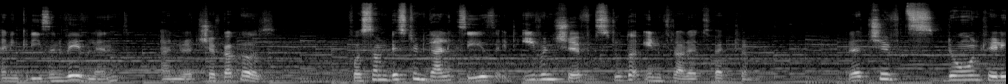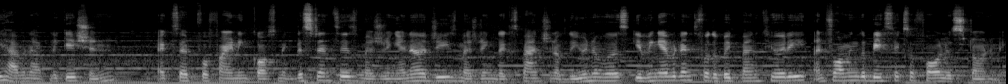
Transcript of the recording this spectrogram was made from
an increase in wavelength and redshift occurs. For some distant galaxies, it even shifts to the infrared spectrum. Redshifts don't really have an application except for finding cosmic distances, measuring energies, measuring the expansion of the universe, giving evidence for the Big Bang Theory, and forming the basics of all astronomy.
